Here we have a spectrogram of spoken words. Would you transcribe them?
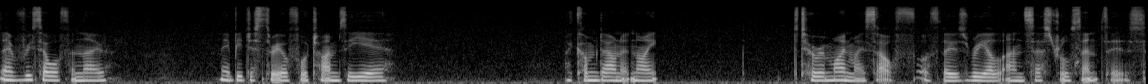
Every so often, though, maybe just three or four times a year, I come down at night to remind myself of those real ancestral senses.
